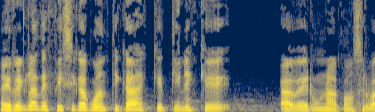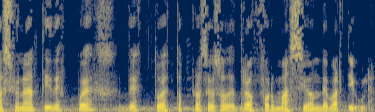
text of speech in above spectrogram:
hay reglas de física cuántica que tienes que haber una conservación antes y después de todos estos procesos de transformación de partículas.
